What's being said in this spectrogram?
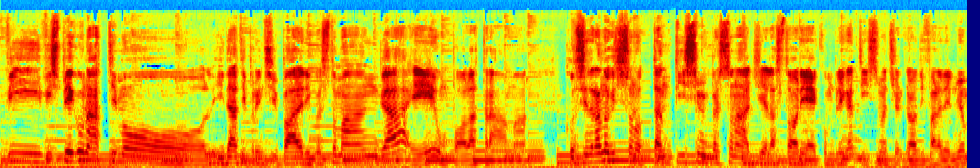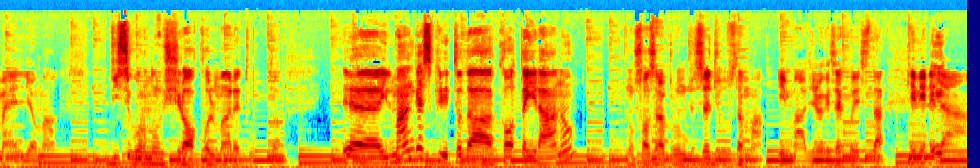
Vi, vi spiego un attimo i dati principali di questo manga e un po' la trama. Considerando che ci sono tantissimi personaggi e la storia è complicatissima, cercherò di fare del mio meglio, ma di sicuro non riuscirò a colmare tutto. Eh, il manga è scritto da Kota Irano, non so se la pronuncia sia giusta, ma immagino che sia questa. Che viene E- da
